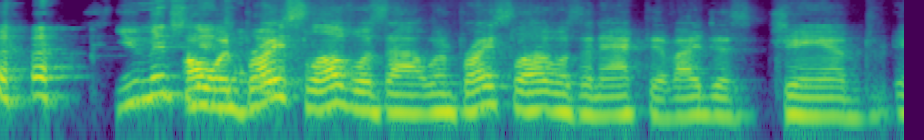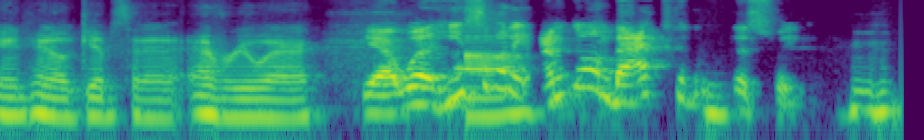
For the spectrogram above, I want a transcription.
you mentioned. Oh, when Bryce Love was out, when Bryce Love was inactive, I just jammed Antonio Gibson everywhere. Yeah, well, he's somebody. Uh, I'm going back to this week. and,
